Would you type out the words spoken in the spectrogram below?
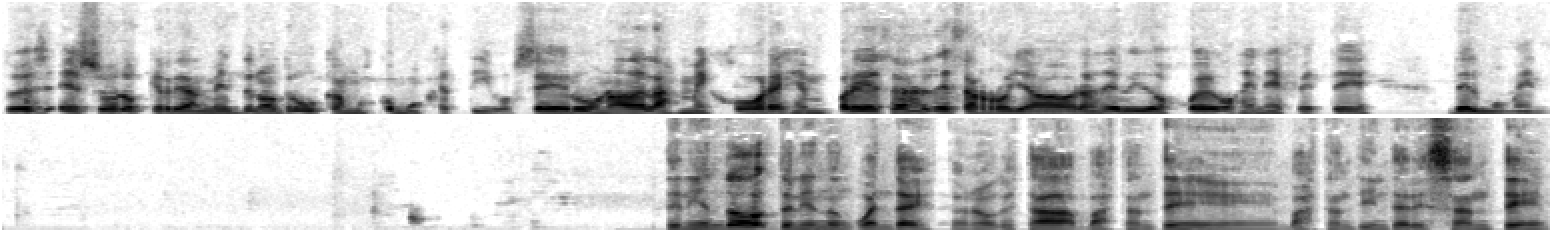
Entonces, eso es lo que realmente nosotros buscamos como objetivo, ser una de las mejores empresas desarrolladoras de videojuegos NFT del momento. Teniendo, teniendo en cuenta esto, ¿no? que está bastante, bastante interesante,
